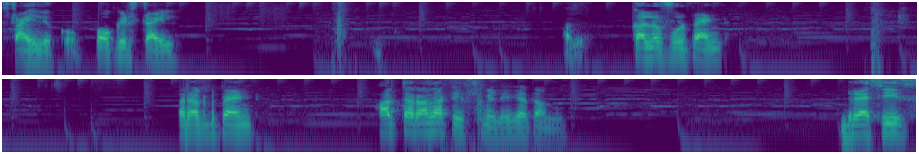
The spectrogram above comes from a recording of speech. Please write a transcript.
ਸਟਾਈਲ ਦੇਖੋ pocket style colourful pant rugged pant ਹਰ ਤਰ੍ਹਾਂ ਦਾ ਟਿਪਸ ਮਿਲੇਗਾ ਤੁਹਾਨੂੰ। ਡਰੈਸਿਸ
